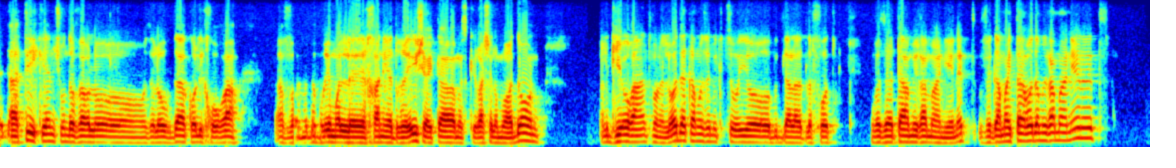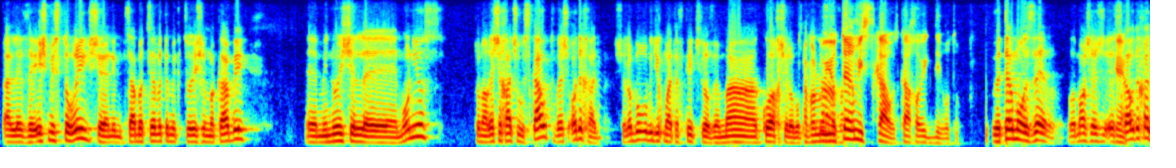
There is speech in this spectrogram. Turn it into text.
לדעתי, כן, שום דבר לא, זה לא עובדה, הכל לכאורה, אבל מדברים על אה, חני אדראי שהייתה מזכירה של המועדון, על גיורא אנטמן, אני לא יודע כמה זה מקצועי או בגלל ההדלפות, אבל זו הייתה אמירה מעניינת, וגם הייתה עוד אמירה מעניינת על איזה איש מסתורי שנמצא בצוות המקצועי של מכבי, אה, מינוי של אה, מוניוס, כלומר יש אחד שהוא סקאוט ויש עוד אחד שלא ברור בדיוק מה התפקיד שלו ומה הכוח שלו. אבל הוא יותר מסקאוט, ככה הוא הגדיר אותו. הוא יותר מעוזר, הוא אמר שיש כן. סקאוט אחד,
